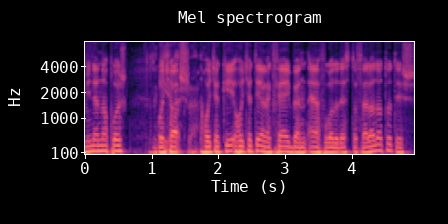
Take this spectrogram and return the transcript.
mindennapos, hogyha, hogyha, hogyha tényleg fejben elfogadod ezt a feladatot, és,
